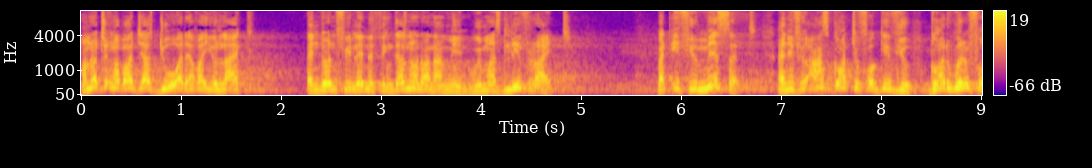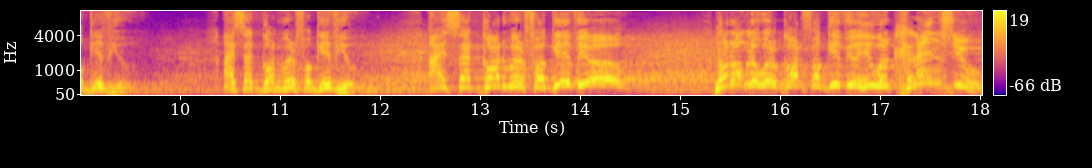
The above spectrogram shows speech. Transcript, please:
I'm not talking about just do whatever you like and don't feel anything. That's not what I mean. We must live right. But if you miss it, and if you ask God to forgive you, God will forgive you. I said, God will forgive you. I said, God will forgive you. Not only will God forgive you, He will cleanse you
